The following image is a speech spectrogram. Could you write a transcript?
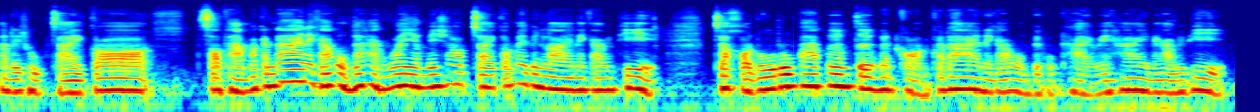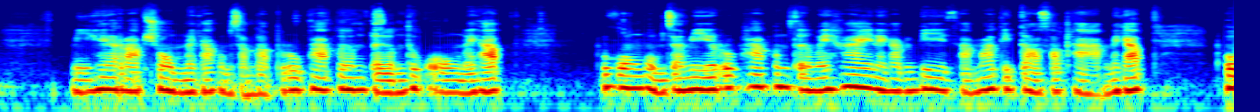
ถ้าได้ถูกใจก็สอบถามมากันได้นะครับ ผมถ้าหากว่ายังไม่ชอบใจก็ไม่เป็นไรนะครับพี่ๆจะขอดูรูปภาพเพิ่มเติมกันก่อนก็ได้นะครับ ผมเป็นผมถ่ายไว้ให้นะครับพี่ๆมีให้รับชมนะครับ ผมสำหรับรูปภาพเพิ่มเติมทุกองค์นะครับ ทุกองค์ผมจะมีรูปภาพเพิ่มเติมไว้ให้นะครับพี่ๆสามารถติดต่อสอบถามนะครับ โทร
